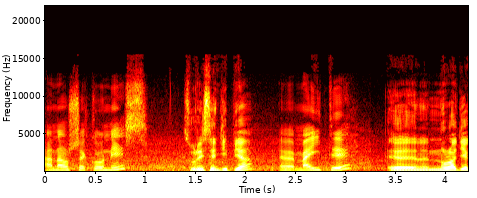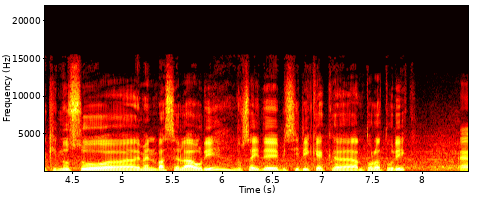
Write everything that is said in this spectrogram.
anauseko niz, Zure izen tipia? e, maite, E, nola jakin duzu uh, hemen bazela hori, luzaide bizirikek uh, antolaturik? e,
